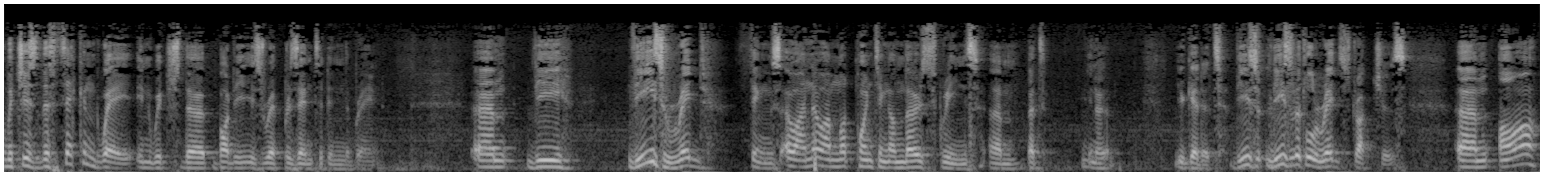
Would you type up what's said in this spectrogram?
which is the second way in which the body is represented in the brain. Um, the, these red things, oh, I know I'm not pointing on those screens, um, but, you know, you get it. These, these little red structures um, are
